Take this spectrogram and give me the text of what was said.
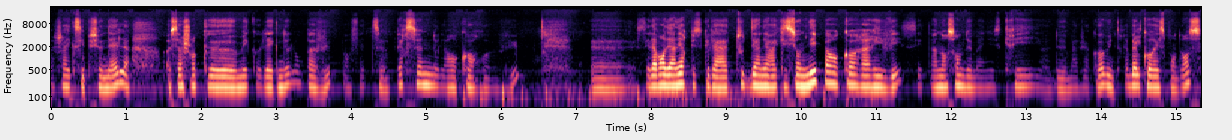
achats exceptionnels, euh, sachant que mes collègues ne l'ont pas vu. En fait, euh, personne ne l'a encore euh, vu. Euh, c'est l'avant-dernière puisque la toute dernière acquisition n'est pas encore arrivée. C'est un ensemble de manuscrits euh, de Mac Jacob, une très belle correspondance.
